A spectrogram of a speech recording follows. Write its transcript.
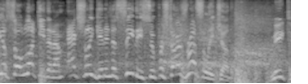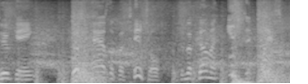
feel so lucky that I'm actually getting to see these superstars wrestle each other. Me too, King. This has the potential to become an instant classic.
